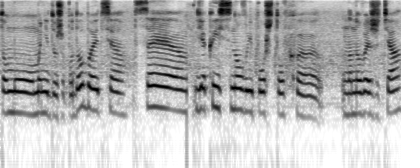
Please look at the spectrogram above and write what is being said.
тому мені дуже подобається. Це якийсь новий поштовх е, на нове життя.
